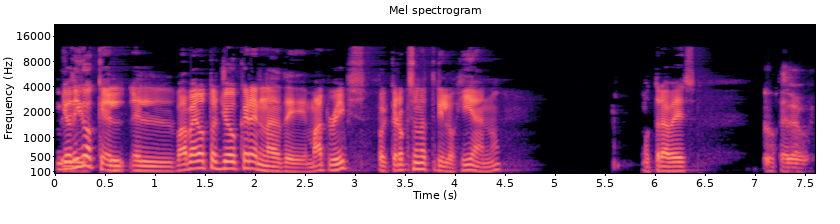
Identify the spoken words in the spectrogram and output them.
Yo Sí. digo que el, el- va a haber otro Joker en la de Matt Reeves, porque creo que es una trilogía, ¿no? Otra vez. no sé, pero- güey.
